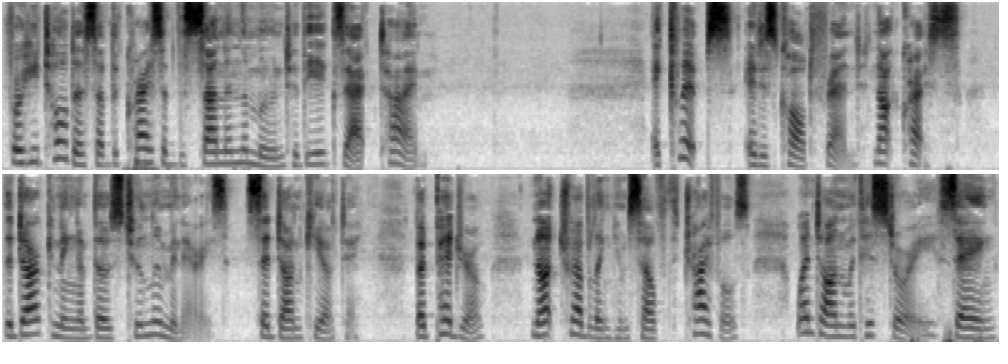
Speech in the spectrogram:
for he told us of the crise of the sun and the moon to the exact time. "Eclipse it is called, friend, not crisis, the darkening of those two luminaries," said Don Quixote; but Pedro, not troubling himself with trifles, went on with his story, saying,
